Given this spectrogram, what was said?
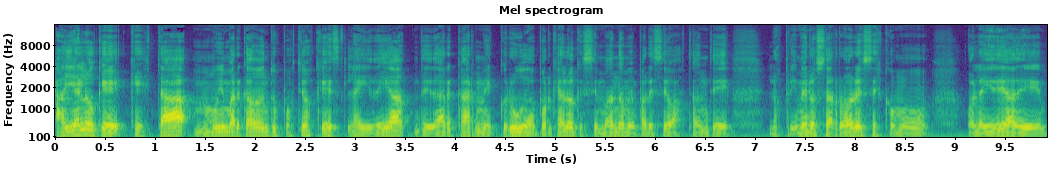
hay algo que, está muy marcado en tus posteos que es la idea de dar carne cruda, porque algo que se manda me parece bastante, los primeros errores es como, o la idea de,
